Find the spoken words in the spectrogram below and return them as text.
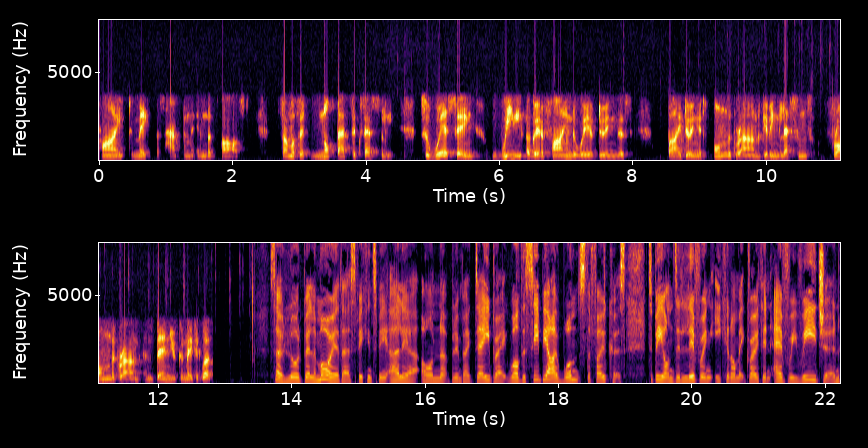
tried to make this happen in the past. Some of it not that successfully. So we're saying we are going to find a way of doing this by doing it on the ground, giving lessons from the ground, and then you can make it work. So, Lord Bilimoria there speaking to me earlier on Bloomberg Daybreak. Well, the CBI wants the focus to be on delivering economic growth in every region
